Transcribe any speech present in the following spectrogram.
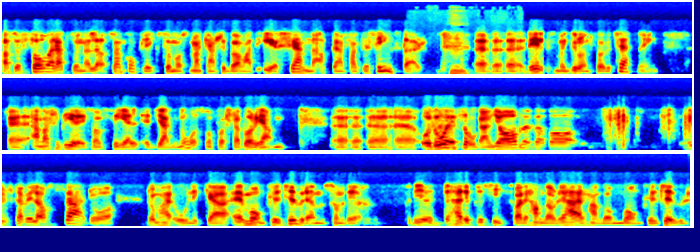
Alltså för att kunna lösa en konflikt så måste man kanske börja med att erkänna att den faktiskt finns där. Mm. Eh, eh, eh, det är liksom en grundförutsättning. Annars blir det liksom fel diagnos från första början. Och då är frågan, ja, men vad, hur ska vi lösa då de här olika eh, mångkulturen som det det, det, här är precis vad det handlar om. Det här handlar om mångkultur.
